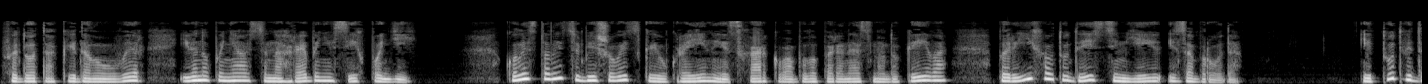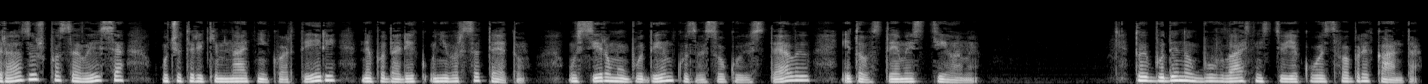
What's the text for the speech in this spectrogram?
Федота кидало у вир, і він опинявся на гребені всіх подій. Коли столицю більшовицької України із Харкова було перенесено до Києва, переїхав туди з сім'єю із Заброда. І тут відразу ж поселився у чотирикімнатній квартирі неподалік університету, у сірому будинку з високою стелею і товстими стілами. Той будинок був власністю якогось фабриканта,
